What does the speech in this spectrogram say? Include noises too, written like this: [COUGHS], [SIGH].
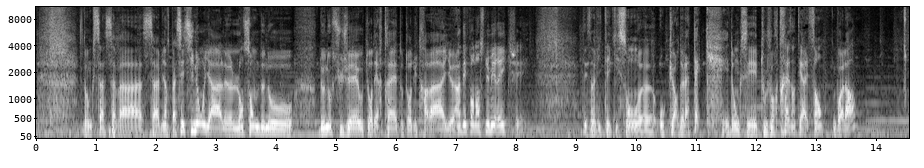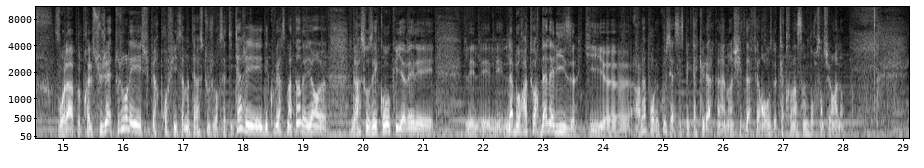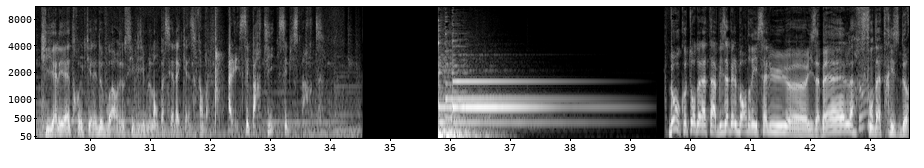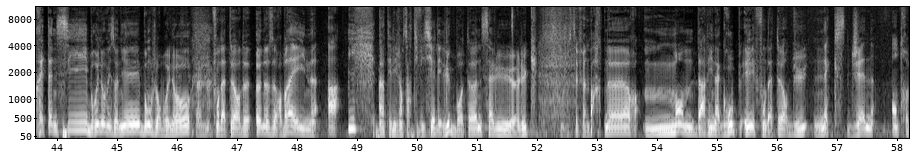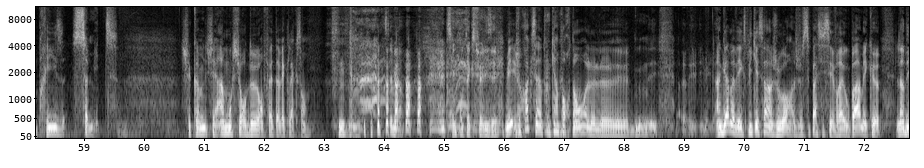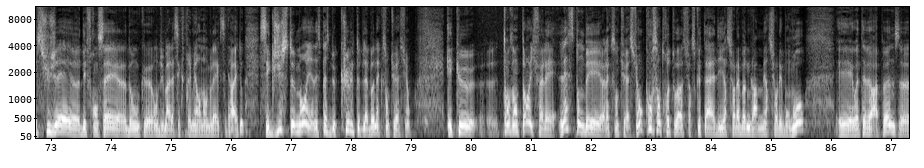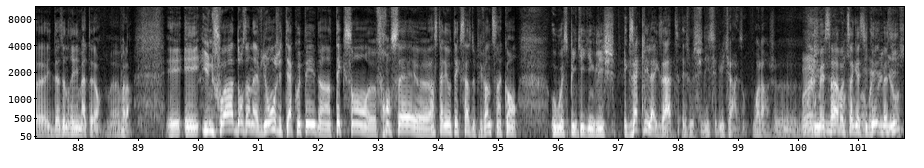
donc ça, ça va, ça va bien se passer. Sinon, il y a le- l'ensemble de nos, de nos sujets autour des retraites, autour du travail, indépendance numérique. J'ai des invités qui sont au cœur de la tech. Et donc c'est toujours très intéressant. Voilà. Voilà à peu près le sujet. Toujours les super profits, ça m'intéresse toujours. Cette... Tiens, j'ai découvert ce matin d'ailleurs, grâce aux échos, qu'il y avait les, les, laboratoires d'analyse qui... euh, Alors là, pour le coup, c'est assez spectaculaire quand même. Un chiffre d'affaires en hausse de 85% sur un an. Qui allait être, qui allait devoir aussi visiblement passer à la caisse. Enfin bref. Allez, c'est parti, c'est Bismart. Donc, autour de la table, Isabelle Bordry, salut euh, Isabelle, fondatrice de Retency, Bruno Maisonnier, bonjour Bruno, fondateur de Another Brain AI, intelligence artificielle, et Luc Breton, salut euh, Luc, Bonjour Stéphane. partner Mandarina Group et fondateur du Next Gen Entreprise Summit. J'ai comme j'ai un mot sur deux en fait avec l'accent. C'est bien. C'est contextualisé. Mais je crois que c'est un truc important. le- Un gars m'avait expliqué ça un jour, je ne sais pas si c'est vrai ou pas, mais que l'un des sujets euh, des Français euh, donc, euh, ont du mal à s'exprimer en anglais, etc. Et c'est que justement, il y a une espèce de culte de la bonne accentuation. Et que euh, de temps en temps, il fallait laisse tomber euh, l'accentuation, concentre-toi sur ce que tu as à dire, sur la bonne grammaire, sur les bons mots, et whatever happens, euh, it doesn't really matter. Euh, voilà. Et, et une fois, dans un avion, j'étais à côté d'un Texan euh, français euh, installé au Texas depuis 25 ans, who was speaking English exactly like that, et je me suis dit, c'est lui qui a raison. Voilà, je, Ouais, je mets ça à votre sagacité. Vas-y. Moi,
